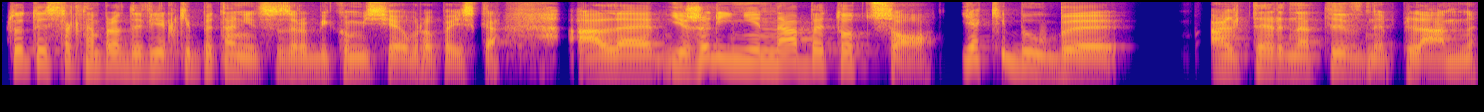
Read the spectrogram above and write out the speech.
to, to jest tak naprawdę wielkie pytanie, co zrobi Komisja Europejska. Ale jeżeli nie NABE, to co? Jaki byłby alternatywny plan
